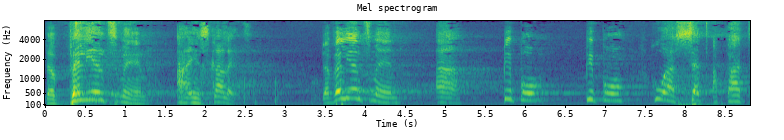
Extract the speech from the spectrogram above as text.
The valiant men are in scarlet. The valiant men are people, people who are set apart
